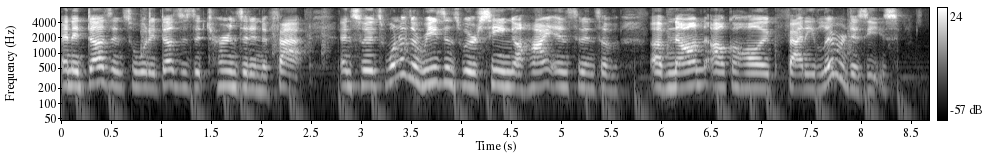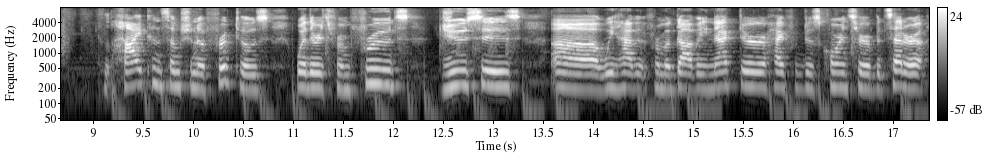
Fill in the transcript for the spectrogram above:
and it doesn't. So what it does is it turns it into fat. And so it's one of the reasons we're seeing a high incidence of, of non-alcoholic fatty liver disease high consumption of fructose, whether it's from fruits, juices, uh, we have it from agave nectar, high fructose corn syrup, etc.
